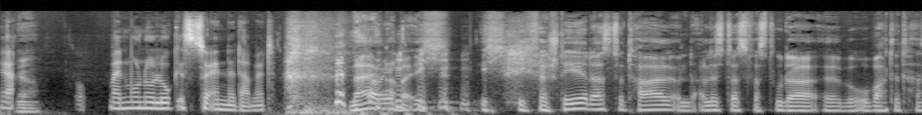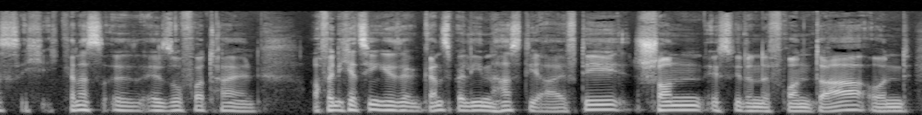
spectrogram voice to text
ja. ja. So, mein Monolog ist zu Ende damit. Nein, aber ich, ich, ich verstehe das total und alles das, was du da äh, beobachtet hast, ich, ich kann das äh, sofort teilen. auch wenn ich jetzt hier ganz Berlin hast, die AfD, schon ist wieder eine Front da und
